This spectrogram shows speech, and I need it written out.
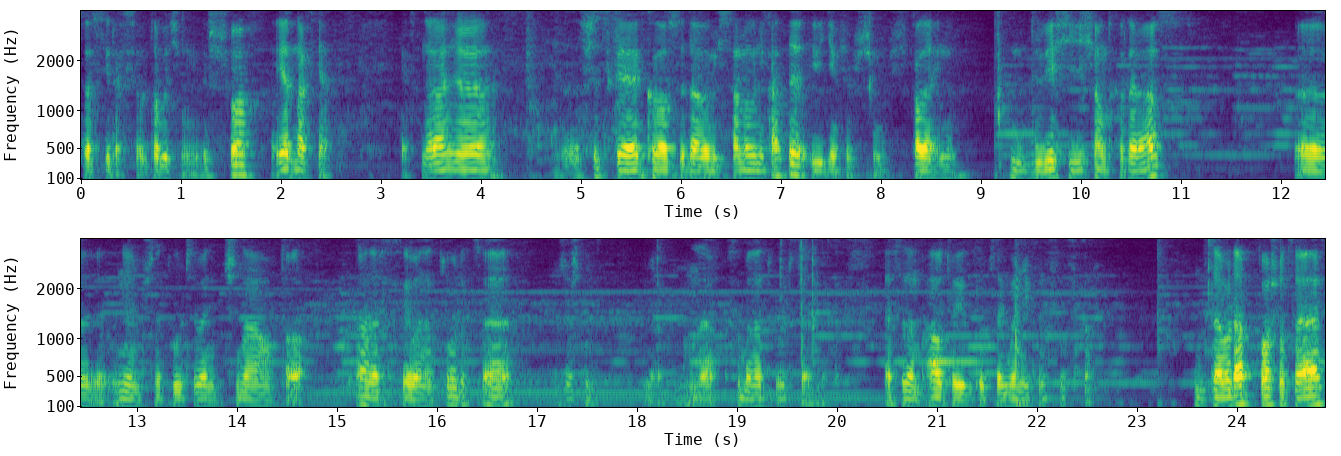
Tesira chciał dobyć i mi wyszło, jednak nie. Jak na razie wszystkie kolosy dały mi same unikaty i widzimy się przy czymś kolejnym. 210 teraz. Yy, nie wiem, czy na turce będzie, czy na auto, ale chyba na turce. Żeż nie, na, chyba na turce. Ja sobie dam auto i turce jak będzie końcówka. Dobra, poszło TF,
